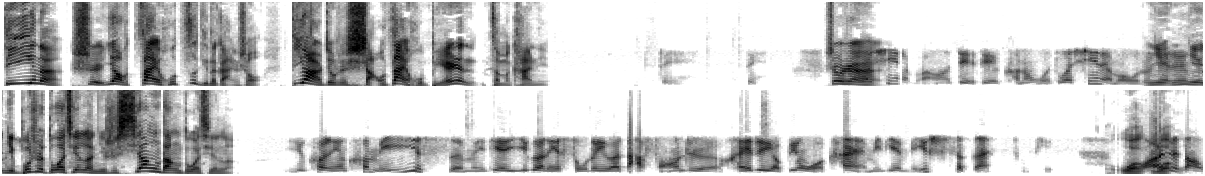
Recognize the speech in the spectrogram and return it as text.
第一呢是要在乎自己的感受，第二就是少在乎别人怎么看你。对，对，是不是？多心了吧？啊，对对，可能我多心了吧？我说你你你不是多心了，你是相当多心了。一个人可没意思，每天一个人守着一个大房子，孩子也不用我看，每天没事干，整天。我我儿子倒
